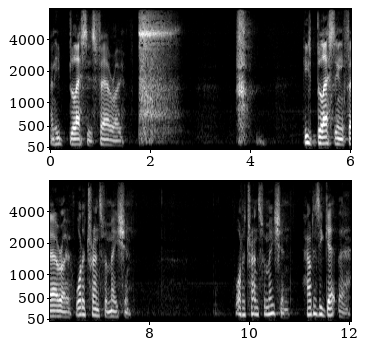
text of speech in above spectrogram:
and he blesses Pharaoh. He's blessing Pharaoh. What a transformation! What a transformation. How does he get there?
